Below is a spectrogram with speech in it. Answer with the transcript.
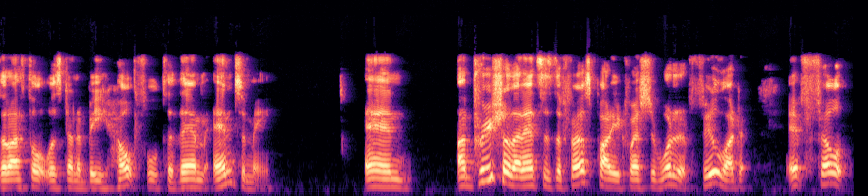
that I thought was going to be helpful to them and to me. And I'm pretty sure that answers the first part of your question. What did it feel like? It felt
